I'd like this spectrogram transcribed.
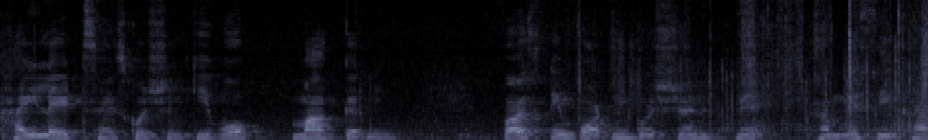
हाइलाइट्स हैं इस क्वेश्चन की, वो मार्क करनी। फ़र्स्ट इंपॉर्टेंट क्वेश्चन में हमने सीखा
